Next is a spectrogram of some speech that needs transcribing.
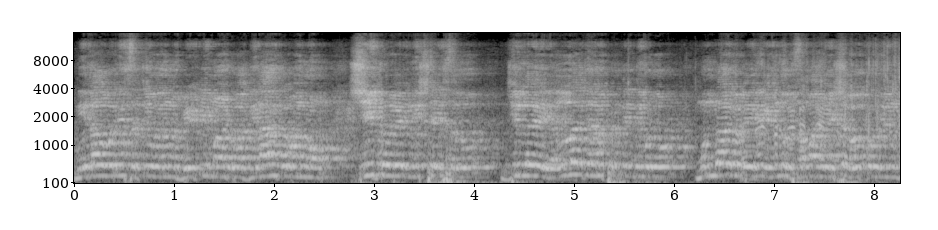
ನೀರಾವರಿ ಸಚಿವರನ್ನು ಭೇಟಿ ಮಾಡುವ ದಿನಾಂಕವನ್ನು ಶೀಘ್ರವೇ ನಿಶ್ಚಯಿಸಲು ಜಿಲ್ಲೆಯ ಎಲ್ಲ ಜನಪ್ರತಿನಿಧಿಗಳು ಮುಂದಾಗಬೇಕು ಎಂದು ಸಮಾವೇಶ ಒಕ್ಕೂರಿನಿಂದ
